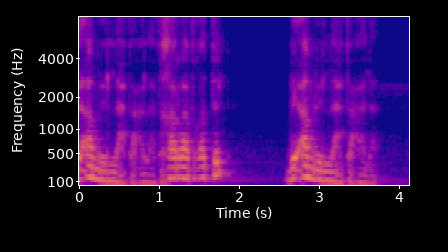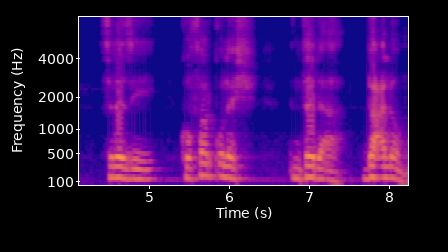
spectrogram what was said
ብኣምሪላህ ተዓላ እቲ ኻራ ትቐትል ብኣምሪላህ ተዓላ ስለዚ ኩፋር ቁለሽ እንተ ደኣ ባዕሎም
